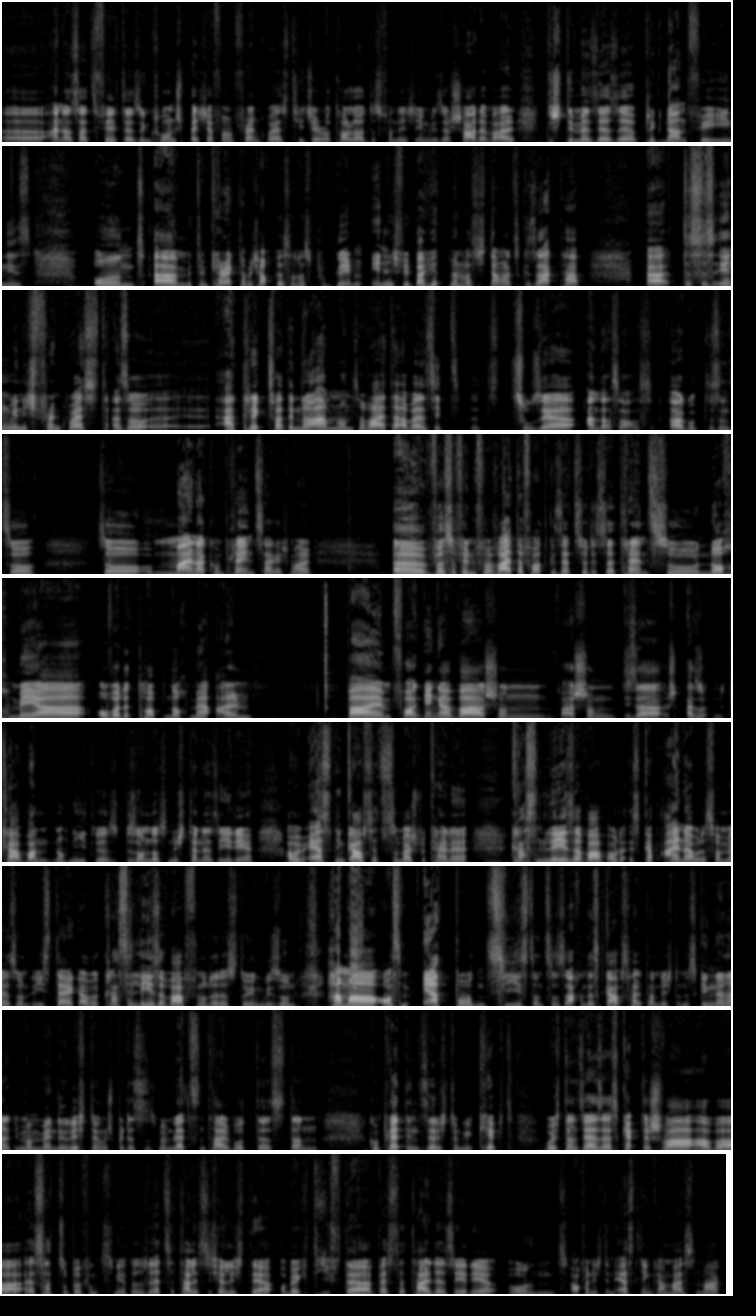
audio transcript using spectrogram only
einerseits fehlt der Synchronsprecher von Frank West, TJ Rotolo. Das fand ich irgendwie sehr schade, weil die Stimme sehr, sehr prägnant für ihn ist. Und äh, mit dem Charakter habe ich auch ein besonderes Problem, ähnlich wie bei Hitman, was ich damals gesagt habe. Äh, das ist irgendwie nicht Frank West. Also äh, er trägt zwar den Namen und so weiter, aber er sieht äh, zu sehr anders aus. Aber gut, das sind so so meiner Complaints, sage ich mal. Äh, was auf jeden Fall weiter fortgesetzt wird, ist der Trend zu noch mehr over the top, noch mehr allem. Beim Vorgänger war schon, war schon dieser, also klar, war noch nie eine besonders nüchterne Serie, aber im ersten gab es jetzt zum Beispiel keine krassen Laserwaffen, oder es gab eine, aber das war mehr so ein Easter Egg, aber krasse Laserwaffen oder dass du irgendwie so einen Hammer aus dem Erdboden ziehst und so Sachen, das gab es halt dann nicht. Und es ging dann halt immer mehr in die Richtung, spätestens mit dem letzten Teil wurde das dann komplett in diese Richtung gekippt, wo ich dann sehr, sehr skeptisch war, aber es hat super funktioniert. Also der letzte Teil ist sicherlich der objektiv der beste Teil der Serie und auch wenn ich den Erstlink am meisten mag.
